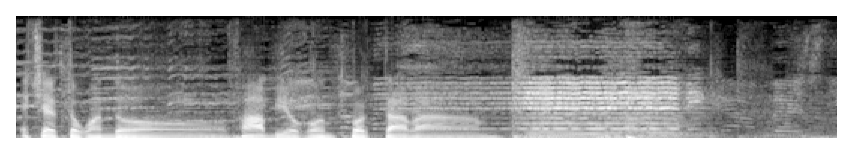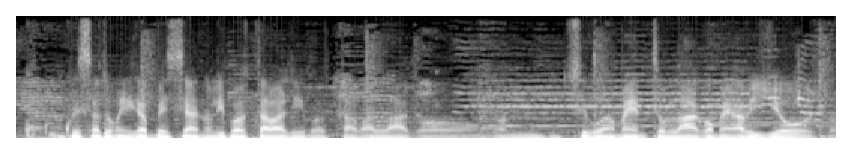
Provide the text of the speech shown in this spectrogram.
E certo quando Fabio portava in questa domenica bestiale non li portava lì, portava al lago, non- sicuramente un lago meraviglioso,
